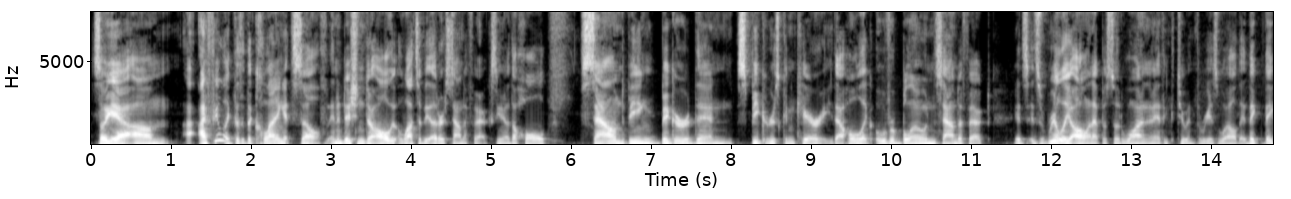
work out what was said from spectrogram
So yeah, um, I- I feel like the, the clang itself, in addition to all lots of the other sound effects, you know, the whole sound being bigger than speakers can carry, that whole like overblown sound effect. It's it's really all in episode one, and I think two and three as well. They they, they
